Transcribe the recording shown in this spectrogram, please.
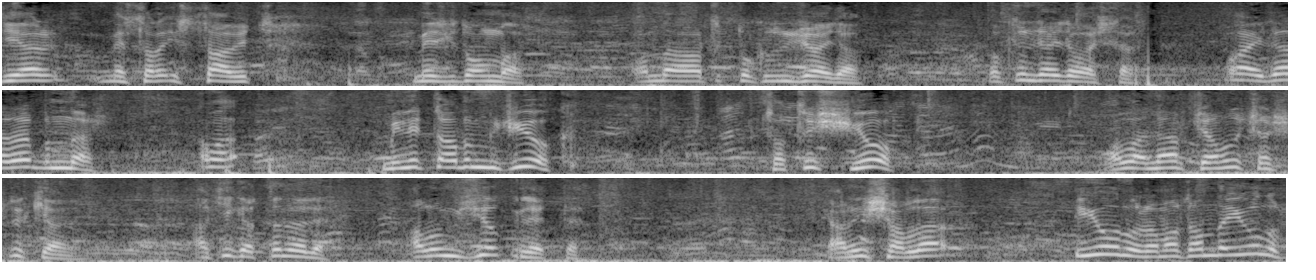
Diğer mesela istavrit, mezgit olmaz. Onlar artık 9. ayda. 9. ayda başlar. Bu aylarda bunlar. Ama millette alım gücü yok. Satış yok. Vallahi ne yapacağımızı şaşırdık yani. Hakikaten öyle. Alım gücü yok millette. Yani inşallah iyi olur. Ramazan'da iyi olur.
